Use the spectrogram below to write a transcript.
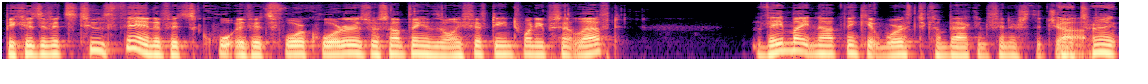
Because if it's too thin, if it's qu- if it's four quarters or something, and there's only 15, 20% left, they might not think it worth to come back and finish the job. That's right.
